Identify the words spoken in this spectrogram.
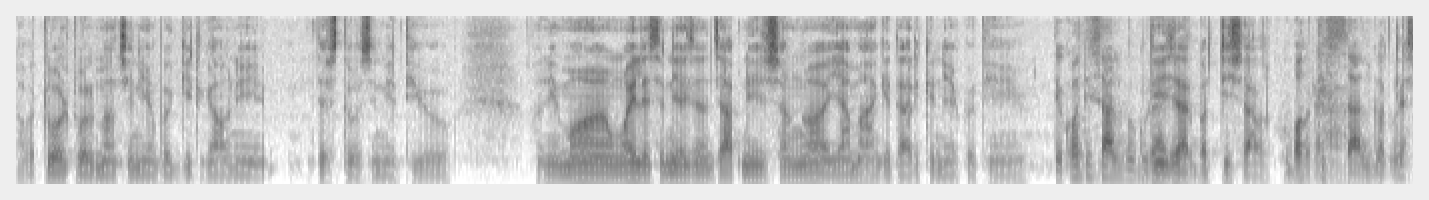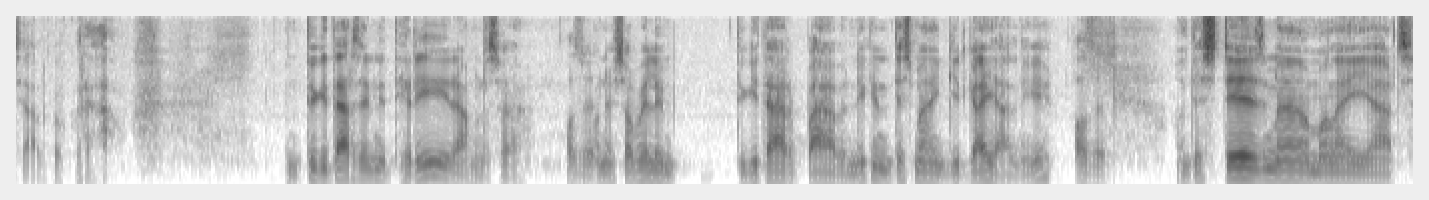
अब टोल टोलमा चाहिँ अब गीत गाउने त्यस्तो चाहिँ थियो। अनि म मैले चाहिँ एकजना जापानिजसँग यामाहा गिटार किनेको थिएँ। त्यो कति सालको कुरा दुई हजार बत्तिस सालको 32 सालको कुरा। बत्तिस सालको कुरा हो। अनि त्यो गिटार चाहिँ नि धेरै राम्रो छ। हजुर। अनि सबैले त्यो गिटार पायो भनेदेखि त्यसमा गीत गाइहाल्ने कि? हजुर। अनि त्यो स्टेजमा मलाई याद छ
